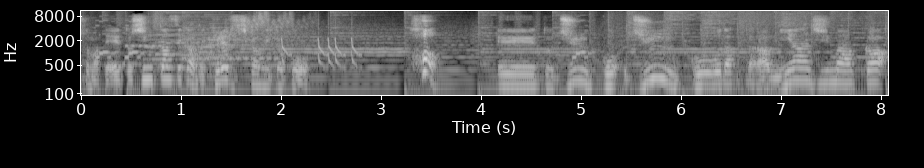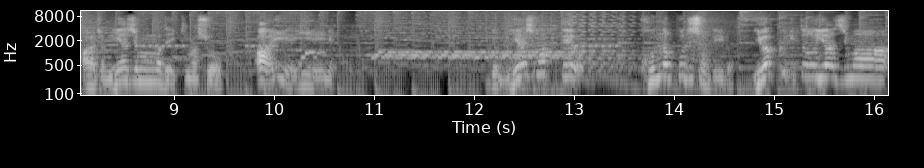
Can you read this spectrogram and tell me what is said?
っと待って、えっ、ー、と、新幹線カードとりあえず近づいておこう。はっえっ、ー、と、15、15だったら、宮島か、あ、じゃあ宮島まで行きましょう。あ、いいね、いいね、いいね。でも宮島って、こんなポジションでいいの？岩国と宮島、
